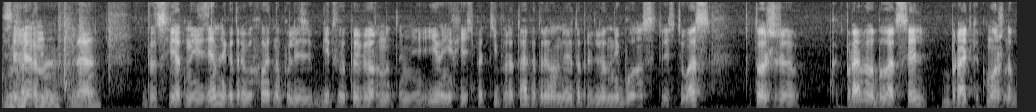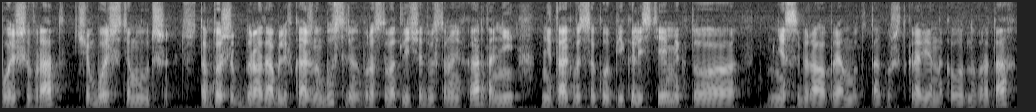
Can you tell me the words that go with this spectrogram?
Все верно, да двуцветные земли, которые выходят на поле битвы повернутыми, и у них есть подтип врата, который вам дает определенные бонусы. То есть у вас тоже как правило, была цель брать как можно больше врат, чем больше, тем лучше. Там тоже врата были в каждом бустере, но просто в отличие от двусторонних карт, они не так высоко пикали с теми, кто не собирал прям вот так уж откровенно колод на вратах.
